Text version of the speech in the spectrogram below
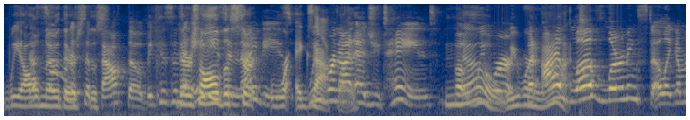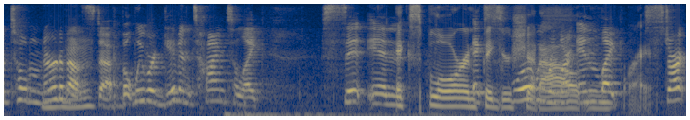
we all That's know there's this about though, because in there's the 80s all the and cer- 90s, right, we were not edutained, but we were. we were but I not. Mm-hmm. love learning stuff. Like I'm a total nerd about stuff, but we were given time to like sit in explore and figure shit out and and- like right. start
